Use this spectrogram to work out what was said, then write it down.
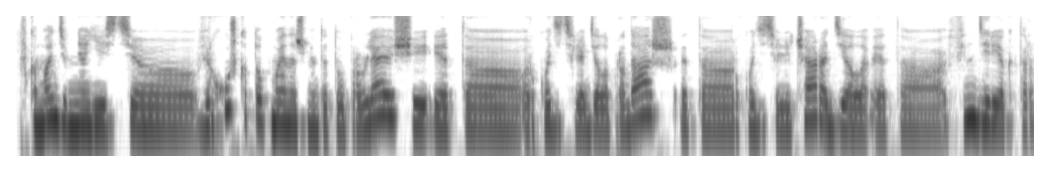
В команде у меня есть э, верхушка топ-менеджмент, это управляющий, это руководитель отдела продаж, это руководитель HR отдела, это финдиректор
